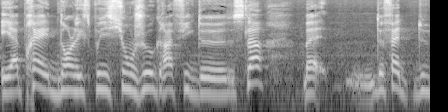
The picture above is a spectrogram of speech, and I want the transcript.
Et après, dans l'exposition géographique de cela, bah, de fait, de,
